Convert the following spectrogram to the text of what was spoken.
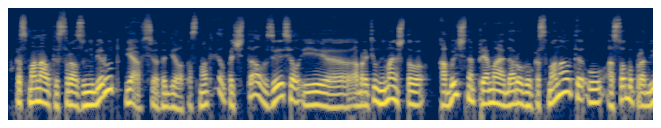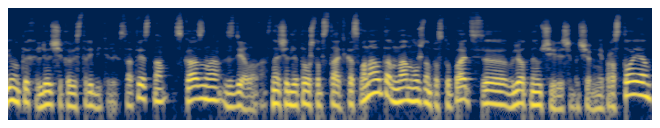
В космонавты сразу не берут, я все это дело посмотрел, почитал, взвесил и э, обратил внимание, что обычно прямая дорога в космонавты у особо продвинутых летчиков-истребителей. Соответственно, сказано, сделано. Значит, для того, чтобы стать космонавтом, нам нужно поступать э, в летное училище, причем не простое,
